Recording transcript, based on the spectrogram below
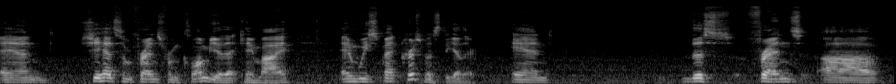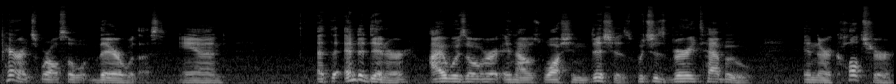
and she had some friends from Colombia that came by, and we spent Christmas together. And this friend's uh, parents were also there with us. And at the end of dinner, I was over and I was washing dishes, which is very taboo in their culture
